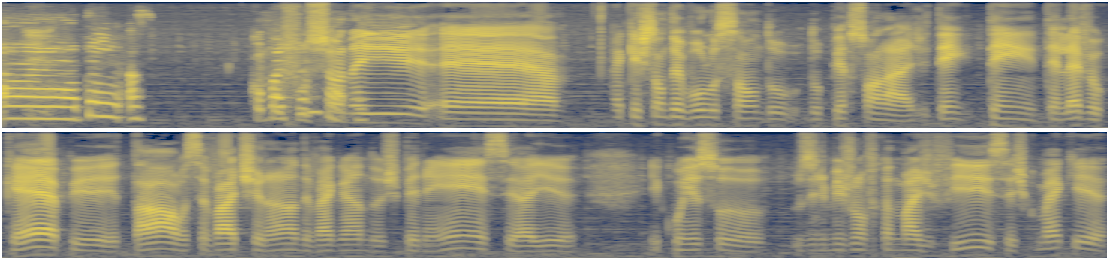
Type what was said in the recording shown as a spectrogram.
Uh, tem as... Como Pode funciona aí é, a questão da evolução do, do personagem. Tem, tem, tem level cap e tal, você vai atirando e vai ganhando experiência e, e com isso os inimigos vão ficando mais difíceis. Como é que,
